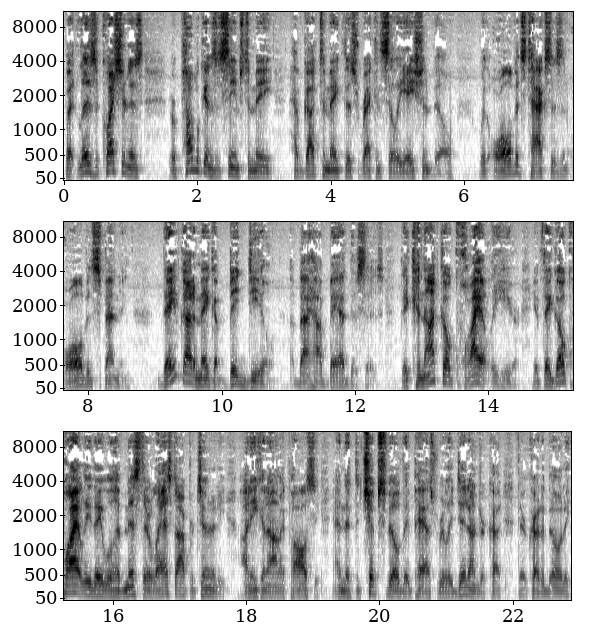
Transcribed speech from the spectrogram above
But, Liz, the question is Republicans, it seems to me, have got to make this reconciliation bill with all of its taxes and all of its spending. They've got to make a big deal about how bad this is. They cannot go quietly here. If they go quietly, they will have missed their last opportunity on economic policy, and that the CHIPS bill they passed really did undercut their credibility.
